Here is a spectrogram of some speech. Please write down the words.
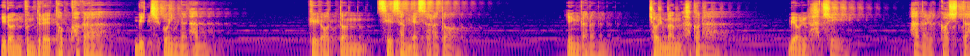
이런 분들의 덕화가 미치고 있는 한 그 어떤 세상에서라도 인간은 절망하거나 멸하지 않을 것이다.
